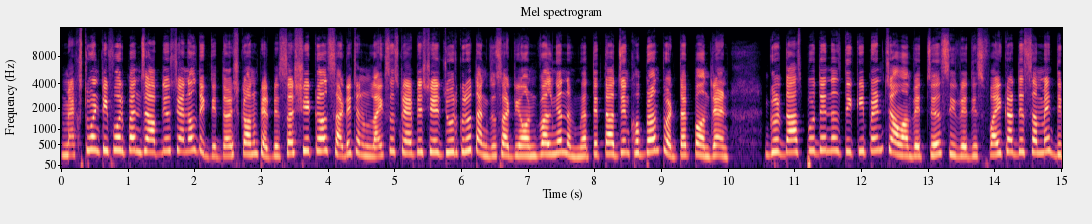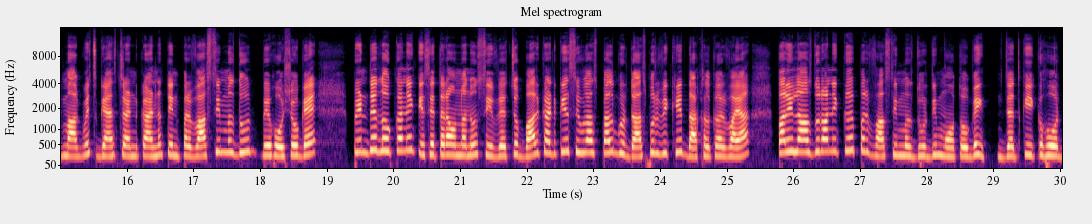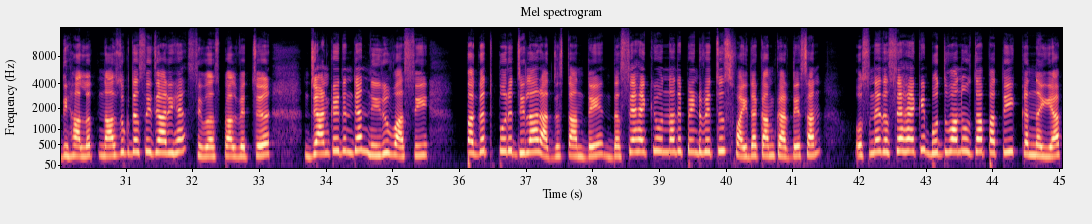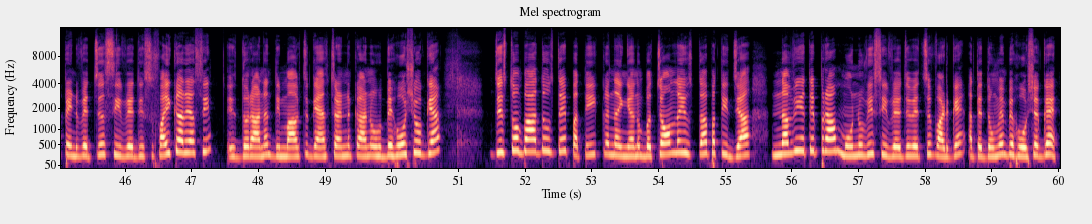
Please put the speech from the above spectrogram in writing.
Max 24 Punjab news channel ਦੇਖਦੇ ਦਰਸ਼ਕਾਂ ਨੂੰ ਫਿਰ ਵੀ ਸਤਿ ਸ਼੍ਰੀ ਅਕਾਲ। ਸਾਡੇ ਚੈਨਲ ਨੂੰ ਲਾਈਕ ਸਬਸਕ੍ਰਾਈਬ ਤੇ ਸ਼ੇਅਰ ਜ਼ਰੂਰ ਕਰੋ ਤਾਂ ਜੋ ਸਾਡੀ ਆਉਣ ਵਾਲੀਆਂ ਨਵੀਆਂ ਤੇ ਤਾਜ਼ੀਆਂ ਖਬਰਾਂ ਤੁਹਾਡੇ ਤੱਕ ਪਹੁੰਚ ਰਹਿਣ ਗੁਰਦਾਸਪੁਰ ਦੇ ਨਜ਼ਦੀਕੀ ਪਿੰਡ ਚਾਵਾਂ ਵਿੱਚ ਸੀਵਰੇਜ ਦੀ ਸਫ਼ਾਈ ਕਰਦੇ ਸਮੇਂ ਦਿਮਾਗ ਵਿੱਚ ਗੈਸ ਚੜਨ ਕਾਰਨ ਤਿੰਨ ਪ੍ਰਵਾਸੀ ਮਜ਼ਦੂਰ ਬੇਹੋਸ਼ ਹੋ ਗਏ। ਪਿੰਡ ਦੇ ਲੋਕਾਂ ਨੇ ਕਿਸੇ ਤਰ੍ਹਾਂ ਉਹਨਾਂ ਨੂੰ ਸੀਵਰੇਜ ਤੋਂ ਬਾਹਰ ਕੱਢ ਕੇ ਸਿਵਲ ਹਸਪਤਾਲ ਗੁਰਦਾਸਪੁਰ ਵਿਖੇ ਦਾਖਲ ਕਰਵਾਇਆ, ਪਰ ਇਲਾਜ ਦੌਰਾਨ ਇੱਕ ਪ੍ਰਵਾਸੀ ਮਜ਼ਦੂਰ ਦੀ ਮੌਤ ਹੋ ਗਈ। ਜਦਕਿ ਇੱਕ ਹੋਰ ਦੀ ਹਾਲਤ ਨਾਜ਼ੁਕ ਦੱਸੀ ਜਾ ਰਹੀ ਹੈ, ਸਿਵਲ ਹਸਪਤਾਲ ਵਿੱਚ ਜਾਣਕਾਰੀ ਦਿੰਦਿਆਂ ਨੀਰੂ ਵਾਸੀ, ਭਗਤਪੁਰ ਜ਼ਿਲ੍ਹਾ ਰਾਜਸਥਾਨ ਦੇ ਦੱਸਿਆ ਹੈ ਕਿ ਉਹਨਾਂ ਦੇ ਪਿੰਡ ਵਿੱਚ ਸਫ਼ਾਈ ਦਾ ਕੰਮ ਕਰਦੇ ਸਨ। ਉਸਨੇ ਦੱਸਿਆ ਹੈ ਕਿ ਬੁੱਧਵਾਰ ਨੂੰ ਉਸਦਾ ਪਤੀ ਕਨਈਆ ਪਿੰਡ ਵਿੱਚ ਸੀਵਰੇਜ ਦੀ ਸਫ਼ਾਈ ਕਰ ਰਿਹਾ ਸੀ। ਇਸ ਦੌਰਾਨ ਦਿਮਾਗ 'ਚ ਗੈਸ ਚੜਨ ਕਾਰਨ ਉਹ ਬੇਹੋਸ਼ ਹੋ ਗਿਆ। ਜਿਸ ਤੋਂ ਬਾਅਦ ਉਸਦੇ ਪਤੀ ਕਨਈਆ ਨੂੰ ਬਚਾਉਣ ਲਈ ਉਸਦਾ ਭਤੀਜਾ ਨਵੀ ਅਤੇ ਭਰਾ ਮੋਨੂ ਵੀ ਸੀਵਰੇਜ ਦੇ ਵਿੱਚ ਵੜ ਗਏ ਅਤੇ ਦੋਵੇਂ ਬੇਹੋਸ਼ ਗਏ।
